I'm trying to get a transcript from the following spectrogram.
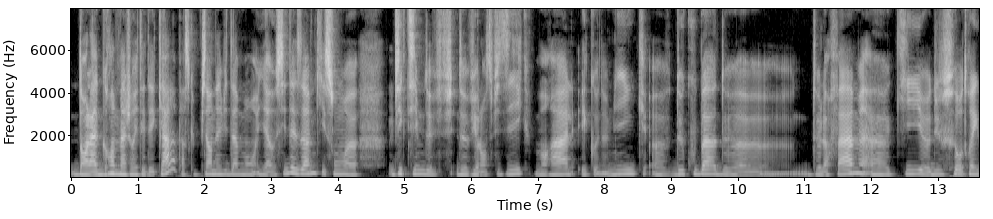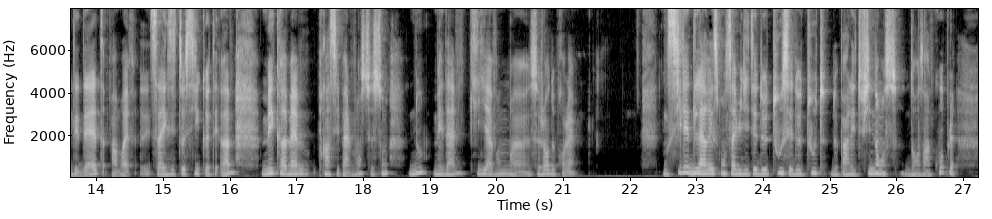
dans la grande majorité des cas, parce que bien évidemment, il y a aussi des hommes qui sont euh, victimes de, violences physiques, morales, économiques, euh, de coups bas de, euh, de leurs femmes, qui se retrouvent avec des dettes, enfin bref, ça existe aussi côté homme, mais quand même, principalement, ce sont nous, mesdames, qui avons ce genre de problème. Donc s'il est de la responsabilité de tous et de toutes de parler de finances dans un couple, euh,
